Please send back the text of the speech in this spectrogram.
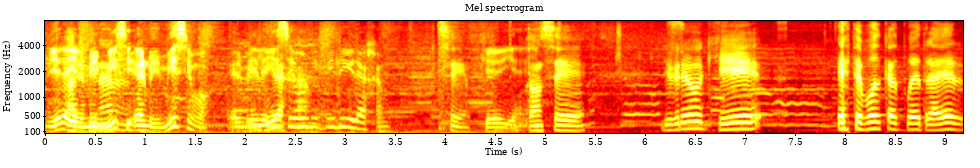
Mira, Al y el, final- mismísimo, el mismísimo, el Billy mismísimo Graham. Billy Graham. Sí. Qué bien. Entonces, yo creo que este podcast puede traer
